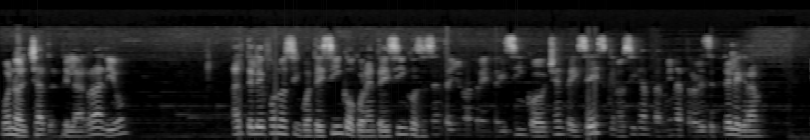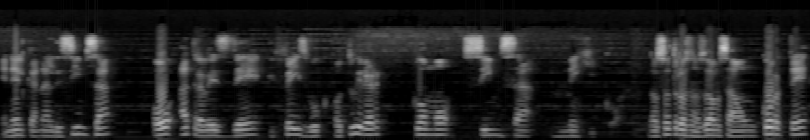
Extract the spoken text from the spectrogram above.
bueno, al chat de la radio, al teléfono 55 45 61 35 86, que nos sigan también a través de Telegram en el canal de Simsa o a través de Facebook o Twitter como Simsa México. Nosotros nos vamos a un corte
